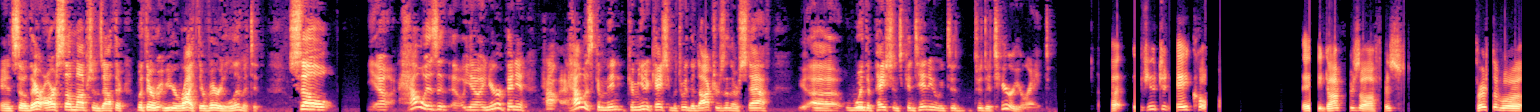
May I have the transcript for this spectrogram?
and so there are some options out there, but they're you're right, they're very limited. So, you know, how is it? You know, in your opinion, how how is commun- communication between the doctors and their staff uh, with the patients continuing to to deteriorate? Uh, if you today call a doctor's office, first of all,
